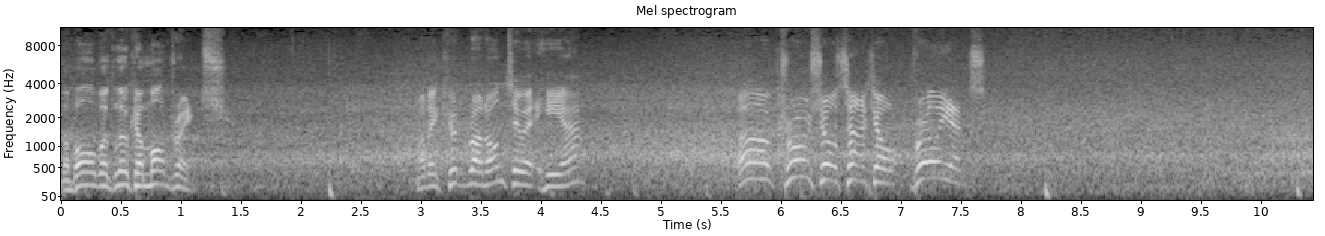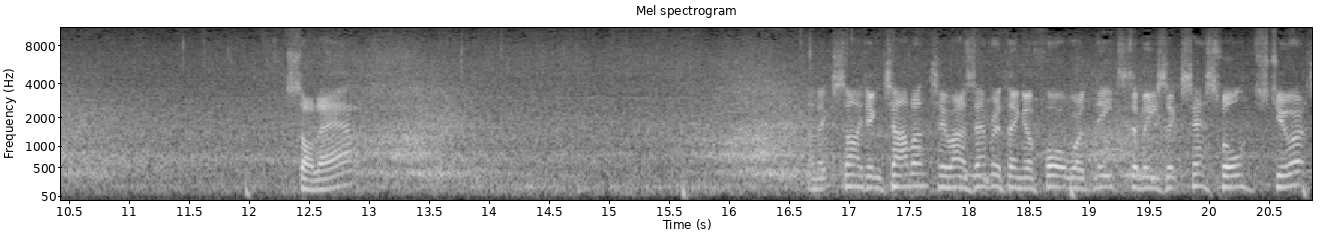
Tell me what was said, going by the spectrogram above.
The ball with Luka Modric. Well, he could run onto it here. Oh, crucial tackle. Brilliant. Soler. An exciting talent who has everything a forward needs to be successful. Stuart,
